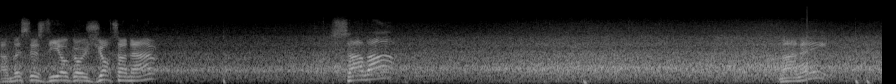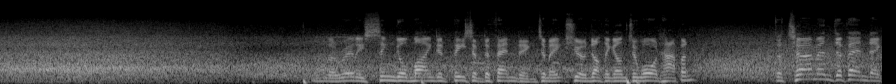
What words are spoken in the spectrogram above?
And this is Diogo Jota now. Salah. Mane. Well, a really single-minded piece of defending to make sure nothing untoward happened. Determined defending.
